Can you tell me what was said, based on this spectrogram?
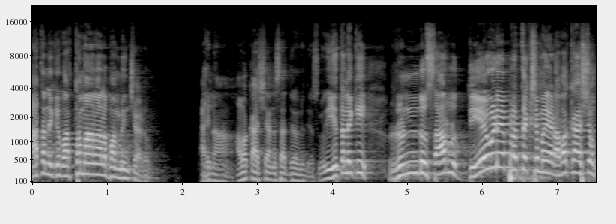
అతనికి వర్తమానాలు పంపించాడు. ఆయన అవకాశాన్ని సద్వినియోగం చేసుకుంది. ఇతనికి రెండు సార్లు దేవుడే ప్రత్యక్షమయ్యాడు. అవకాశం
